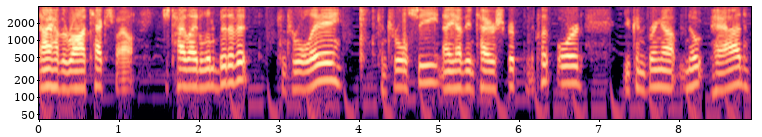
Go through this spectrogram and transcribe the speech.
Now I have the raw text file. Just highlight a little bit of it. Control A control C. Now you have the entire script in the clipboard. You can bring up notepad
